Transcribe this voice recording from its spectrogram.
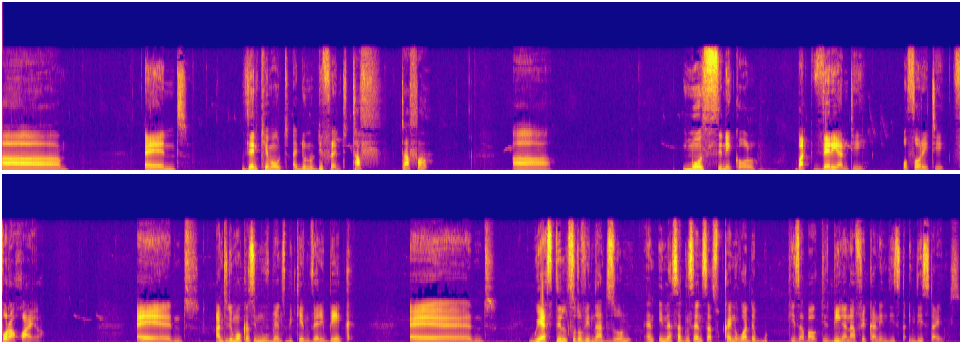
Um, and then came out, I don't know, different, tough, tougher, uh, more cynical, but very anti authority for a while. And anti democracy movements became very big. And we are still sort of in that zone. And in a certain sense, that's kind of what the book is about, is being an African in these, in these times.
